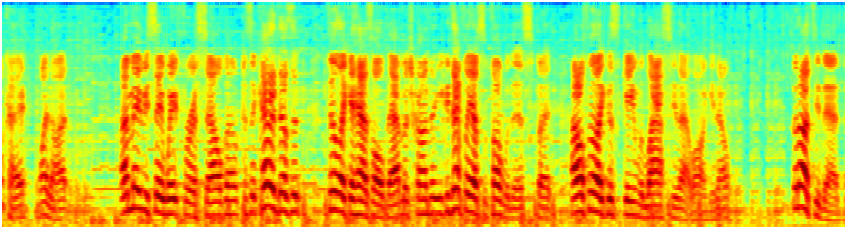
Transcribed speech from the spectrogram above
Okay, why not? I maybe say wait for a sale though, because it kind of doesn't feel like it has all that much content. You can definitely have some fun with this, but I don't feel like this game would last you that long, you know? But not too bad.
